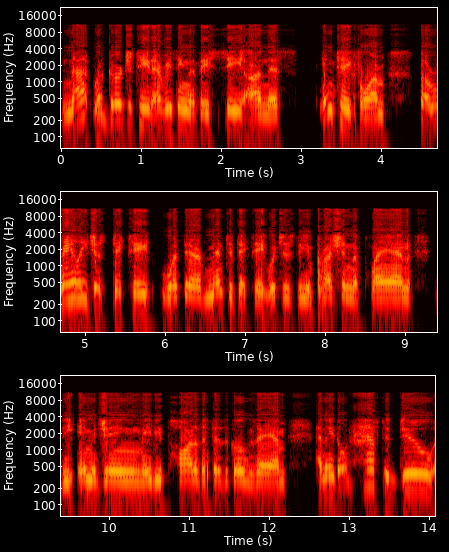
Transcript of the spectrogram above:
not regurgitate everything that they see on this intake form, but really just dictate what they're meant to dictate, which is the impression, the plan, the imaging, maybe part of the physical exam, and they don't have to do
